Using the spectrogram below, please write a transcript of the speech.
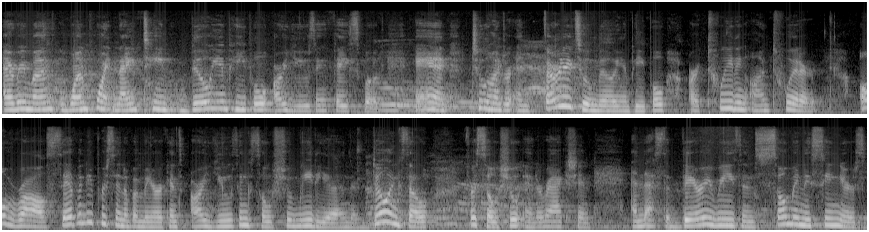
Every month, 1.19 billion people are using Facebook, and 232 million people are tweeting on Twitter. Overall, 70% of Americans are using social media, and they're doing so for social interaction. And that's the very reason so many seniors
